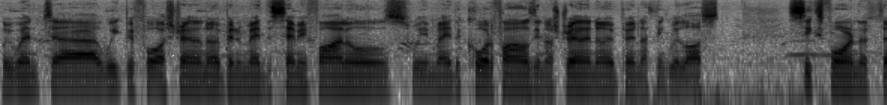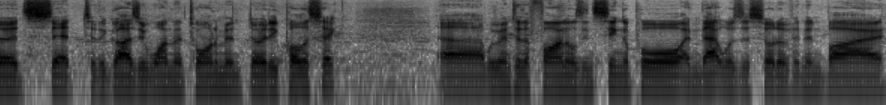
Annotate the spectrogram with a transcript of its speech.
we went uh, a week before Australian Open and made the semi finals. We made the quarterfinals in Australian Open. I think we lost 6 4 in the third set to the guys who won the tournament, Dodig Polasek. Uh, we went to the finals in Singapore, and that was a sort of, and then by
